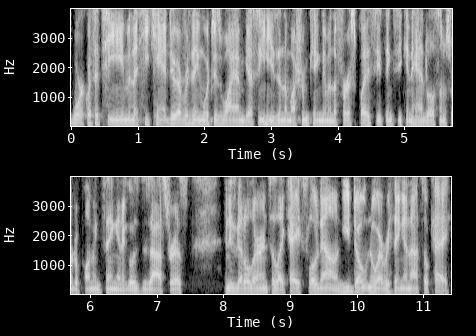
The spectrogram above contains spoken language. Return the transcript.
work with a team and that he can't do everything, which is why I'm guessing he's in the Mushroom Kingdom in the first place. He thinks he can handle some sort of plumbing thing and it goes disastrous. And he's got to learn to like, hey, slow down. You don't know everything and that's okay.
